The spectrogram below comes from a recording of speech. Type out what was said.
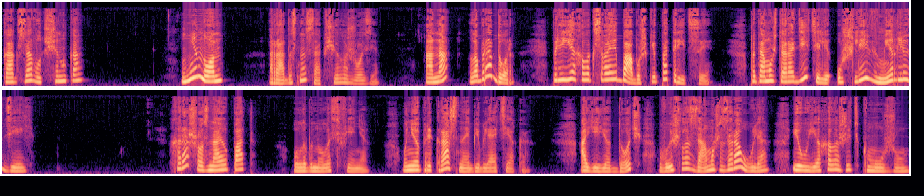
«Как зовут щенка?» «Нинон», — радостно сообщила Жози. «Она — лабрадор, приехала к своей бабушке Патриции, потому что родители ушли в мир людей». «Хорошо знаю, Пат», — улыбнулась Феня. «У нее прекрасная библиотека. А ее дочь вышла замуж за Рауля и уехала жить к мужу.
